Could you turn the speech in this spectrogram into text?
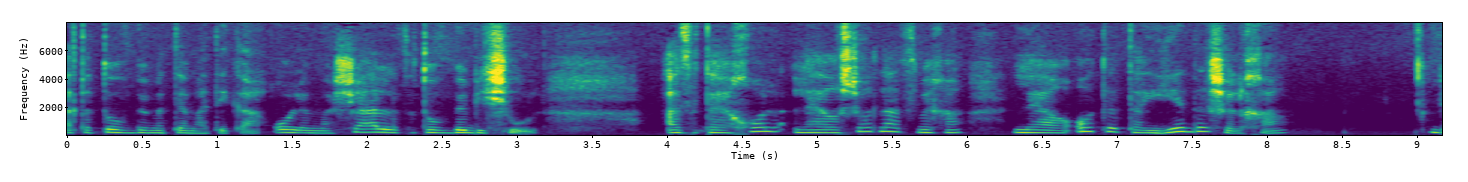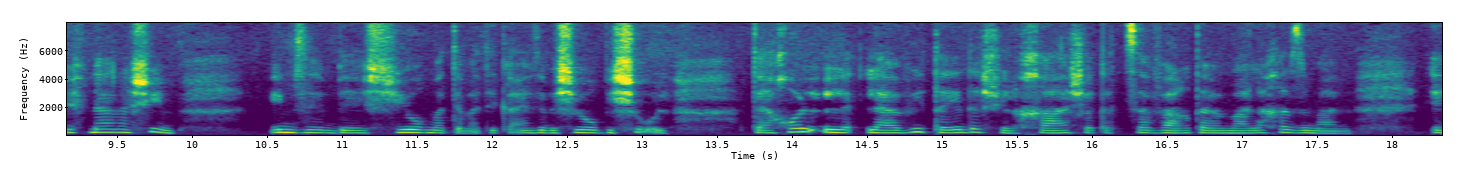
אתה טוב במתמטיקה, או למשל, אתה טוב בבישול. אז אתה יכול להרשות לעצמך להראות את הידע שלך בפני אנשים. אם זה בשיעור מתמטיקה, אם זה בשיעור בישול. אתה יכול להביא את הידע שלך שאתה צברת במהלך הזמן אה,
